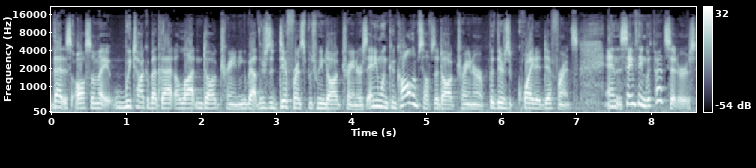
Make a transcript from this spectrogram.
That is awesome. We talk about that a lot in dog training. About there's a difference between dog trainers. Anyone can call themselves a dog trainer, but there's quite a difference. And same thing with pet sitters.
